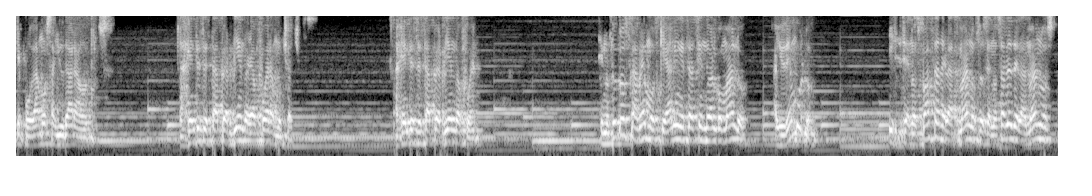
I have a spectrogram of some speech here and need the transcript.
que podamos ayudar a otros. La gente se está perdiendo allá afuera, muchachos. La gente se está perdiendo afuera. Si nosotros sabemos que alguien está haciendo algo malo, ayudémoslo. Y si se nos pasa de las manos o se nos sale de las manos,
